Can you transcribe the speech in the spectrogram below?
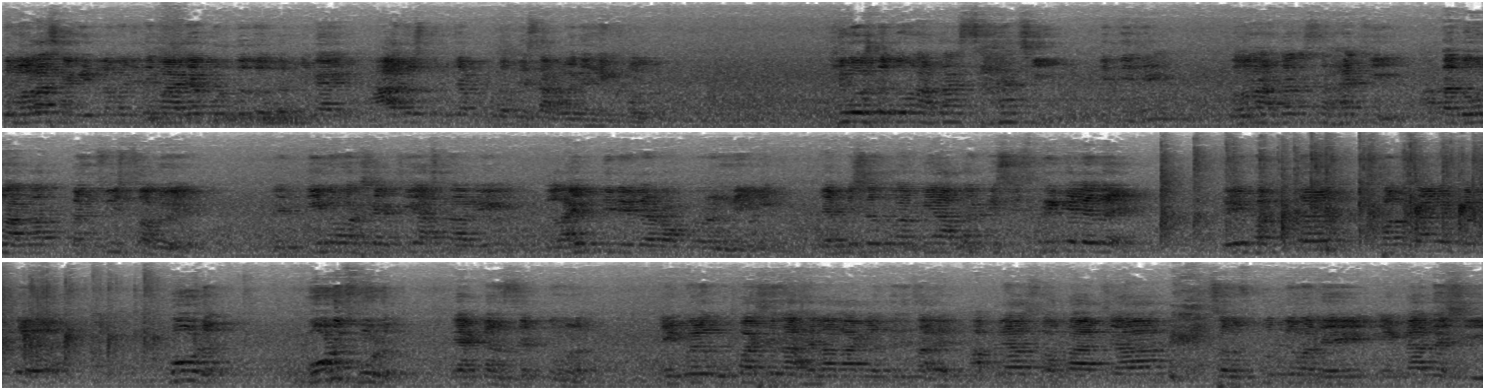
तुम्हाला सांगितलं म्हणजे ते माझ्या पुरतंच होतं. मी काय आजच तुमच्या पुढं ते सार्वजनिक बोलतो. ही गोष्ट दोन हजार सहाची. कितीची दोन हजार सहाची. आता दोन हजार पंचवीस चालू आहे. म्हणजे तीन वर्षाची असणारी लाईफ दिलेल्या डॉक्टरांनी या मिसेसला मी आता डिसीज फ्री केलेलं आहे. ते फक्त फक्त आणि फक्त फूड गुड फूड या कन्सेप्टमुळं एक वेळ उपाशी राहायला लागलं तरी चालेल. आपल्या स्वतःच्या संस्कृतीमध्ये एकादशी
